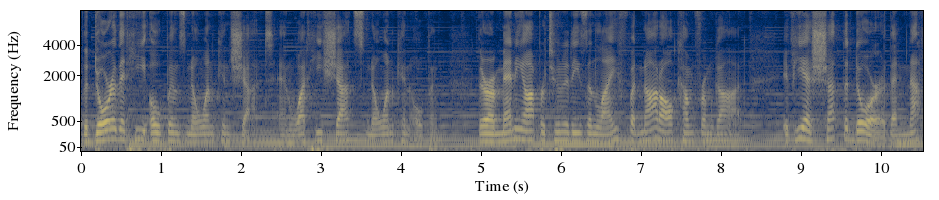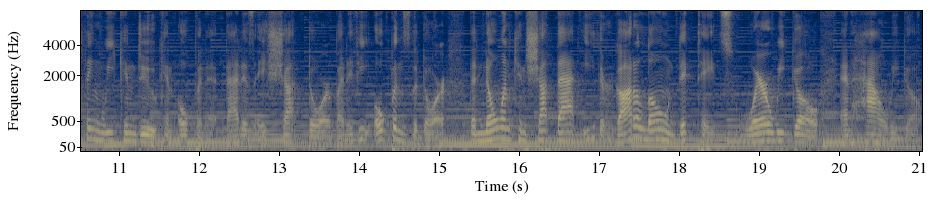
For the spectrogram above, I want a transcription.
The door that he opens, no one can shut, and what he shuts, no one can open. There are many opportunities in life, but not all come from God. If he has shut the door, then nothing we can do can open it. That is a shut door. But if he opens the door, then no one can shut that either. God alone dictates where we go and how we go.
